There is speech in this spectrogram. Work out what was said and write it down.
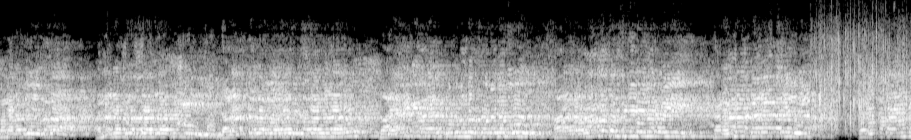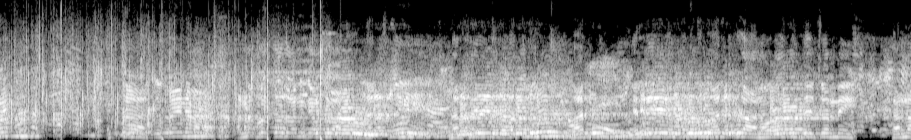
మనకు యొక్క అన్న ప్రసాదానికి దాతగా వ్యవహరిస్తా ఉన్నారు వారికి వారి కుటుంబ సభ్యులకు ఆ నవనాథ శ్రీగారి కరుణ కటాక్షాలు కోరుతా ఉన్నాం. ఇంకా అన్నప్రసాదానికి వెళ్తున్నారు లక్ష్మి నరసయ్య దంపతులు వారి ఎల్లయ్య దంపతులు వారికి కూడా నవనాథేశ్వరిని కరుణ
